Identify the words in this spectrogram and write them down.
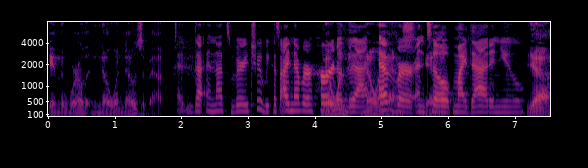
in the world that no one knows about. And that and that's very true because I never heard one- of that no ever has, yeah. until my dad and you Yeah.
